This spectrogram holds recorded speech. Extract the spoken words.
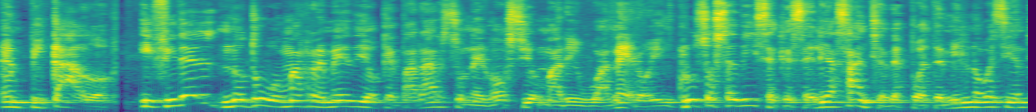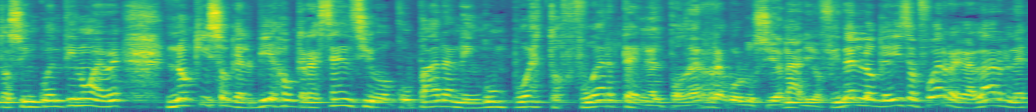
en picado. Y Fidel no tuvo más remedio que parar su negocio marihuanero. Incluso se dice que Celia Sánchez, después de 1959, no quiso que el viejo Crescencio ocupara ningún puesto fuerte en el poder revolucionario. Fidel lo que hizo fue regalarle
